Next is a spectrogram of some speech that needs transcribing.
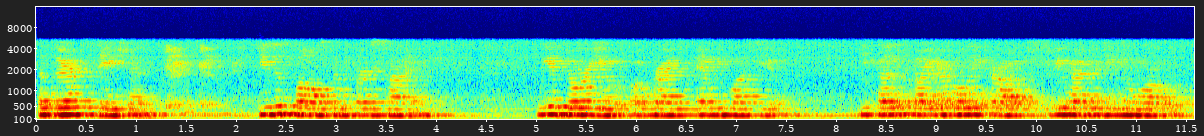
The third station. Jesus falls for the first time. We adore you, O Christ, and we bless you because by your holy cross you have redeemed the world.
